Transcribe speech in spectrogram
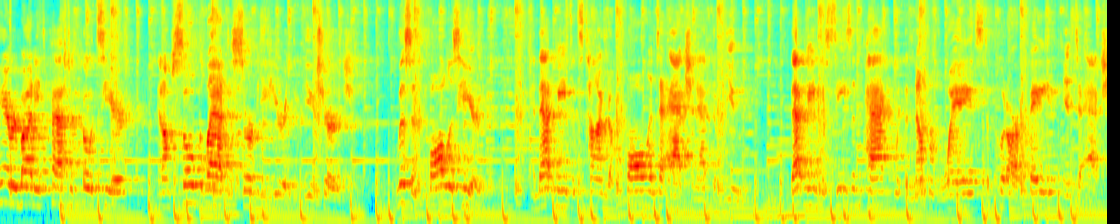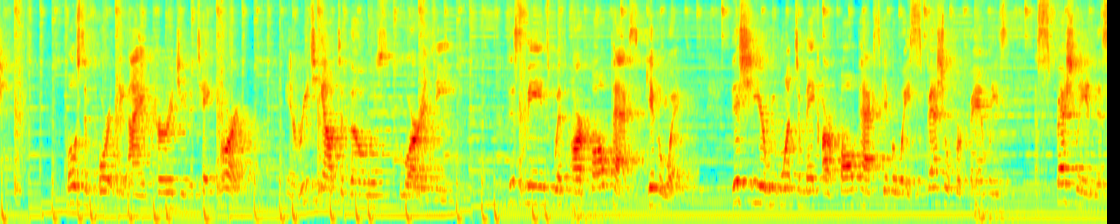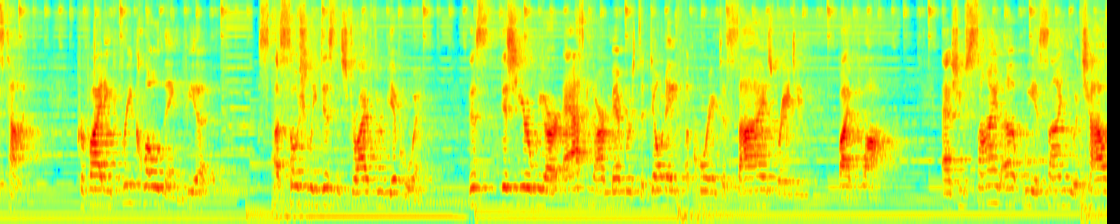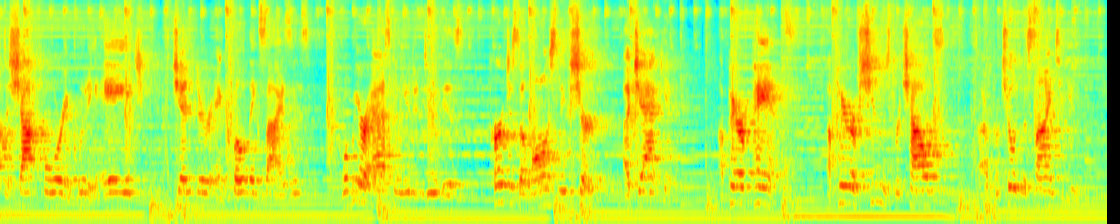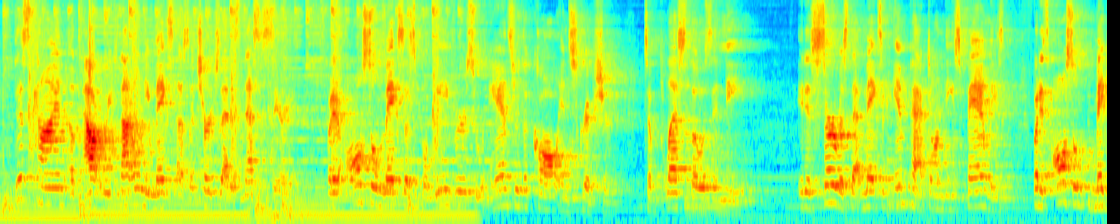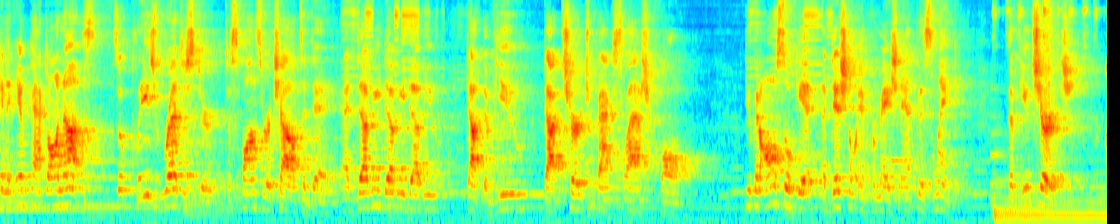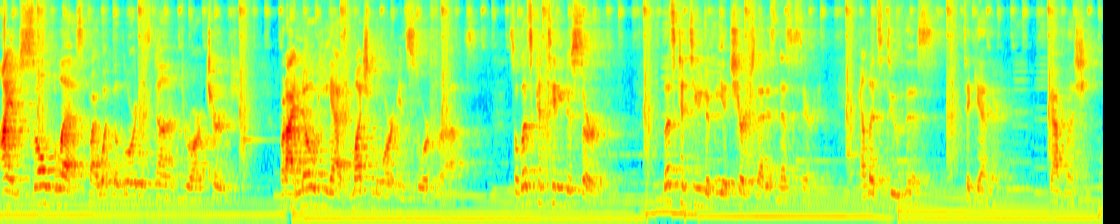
Hey everybody, it's Pastor Coates here, and I'm so glad to serve you here at the View Church. Listen, fall is here, and that means it's time to fall into action at the View. That means a season packed with a number of ways to put our faith into action. Most importantly, I encourage you to take part in reaching out to those who are in need. This means with our Fall Packs giveaway. This year, we want to make our Fall Packs giveaway special for families, especially in this time providing free clothing via a socially distanced drive-through giveaway. This, this year we are asking our members to donate according to size ranging by flock. As you sign up, we assign you a child to shop for, including age, gender, and clothing sizes. What we are asking you to do is purchase a long sleeve shirt, a jacket, a pair of pants, a pair of shoes for, child's, uh, for children assigned to you, this kind of outreach not only makes us a church that is necessary, but it also makes us believers who answer the call in Scripture to bless those in need. It is service that makes an impact on these families, but it's also making an impact on us. So please register to sponsor a child today at www.theview.church backslash fall. You can also get additional information at this link, The View Church, I am so blessed by what the Lord has done through our church, but I know He has much more in store for us. So let's continue to serve. Let's continue to be a church that is necessary. And let's do this together. God bless you.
